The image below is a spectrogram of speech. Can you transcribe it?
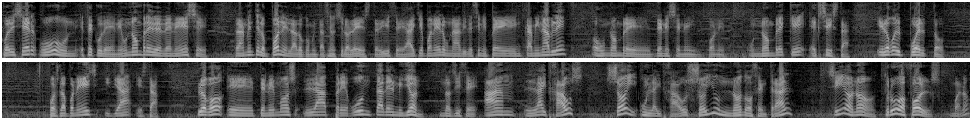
Puede ser un FQDN, un nombre de DNS. Realmente lo pone en la documentación si lo lees. Te dice, hay que poner una dirección IP encaminable o un nombre DNS name. Pone un nombre que exista. Y luego el puerto. Pues lo ponéis y ya está. Luego eh, tenemos la pregunta del millón. Nos dice, ¿Am Lighthouse? ¿Soy un lighthouse? ¿Soy un nodo central? ¿Sí o no? ¿True o false? Bueno,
